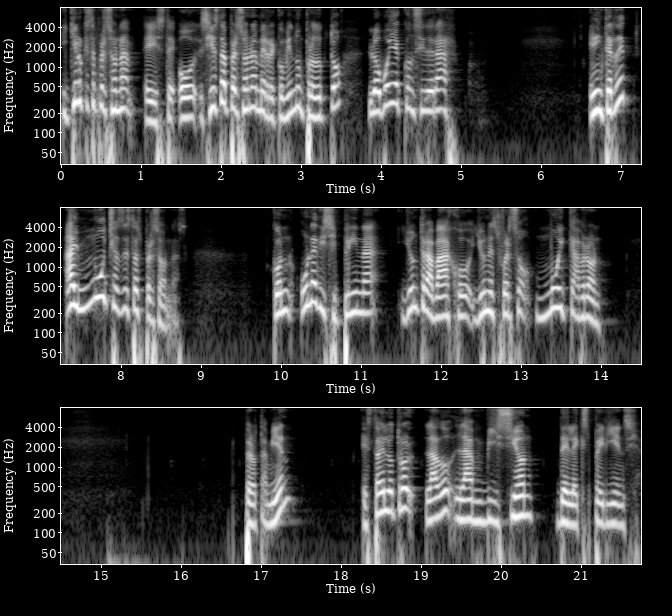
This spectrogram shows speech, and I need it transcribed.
Y quiero que esta persona, este, o si esta persona me recomienda un producto, lo voy a considerar. En Internet hay muchas de estas personas con una disciplina y un trabajo y un esfuerzo muy cabrón. Pero también está del otro lado la ambición de la experiencia.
